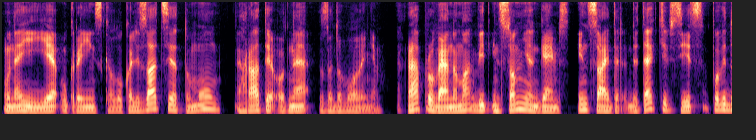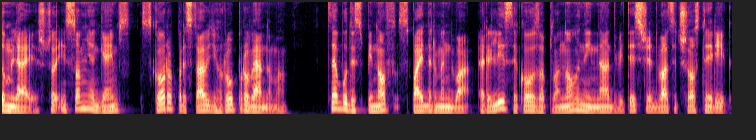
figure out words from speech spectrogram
у неї є українська локалізація, тому грати одне задоволення. Гра про Венома від Insomnia Games Insider Detective Seeds повідомляє, що Insomnia Games скоро представить гру про Венома. Це буде спін-офф Spider-Man 2, реліз якого запланований на 2026 рік.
